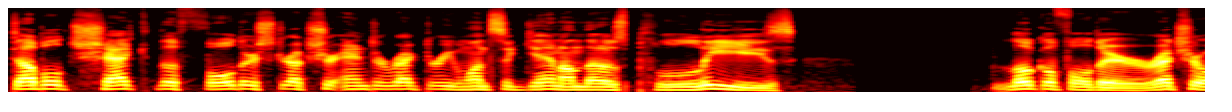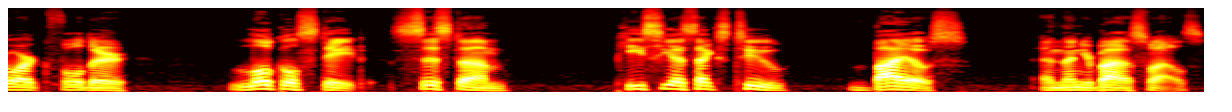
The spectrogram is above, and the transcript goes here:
double check the folder structure and directory once again on those, please. Local folder, RetroArch folder, local state, system, PCSX2, BIOS, and then your BIOS files.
